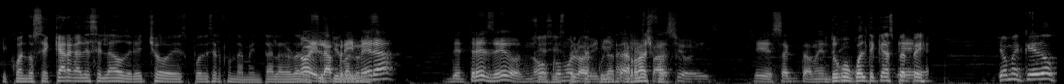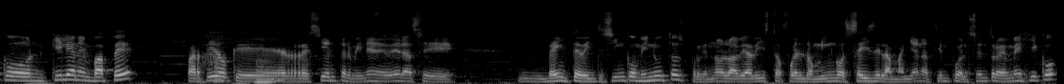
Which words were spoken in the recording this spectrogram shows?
que cuando se carga de ese lado derecho es, puede ser fundamental a la hora No, de y la balones. primera de tres dedos, ¿no? Sí, sí, Cómo lo habilita A el Rashford. espacio es- Sí, exactamente. ¿Y tú con cuál te quedas, Pepe? Eh, yo me quedo con Kylian Mbappé, partido Ajá, que ajá. recién terminé de ver hace mm, 20, 25 minutos, porque no lo había visto, fue el domingo 6 de la mañana, tiempo del centro de México.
